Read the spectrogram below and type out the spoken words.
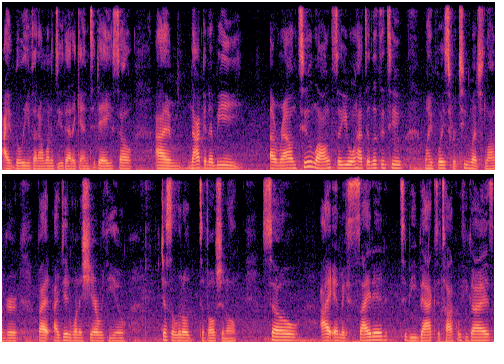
I believe that I want to do that again today. So I'm not to be around too long, so you won't have to listen to my voice for too much longer. But I did want to share with you just a little devotional. So I am excited to be back to talk with you guys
